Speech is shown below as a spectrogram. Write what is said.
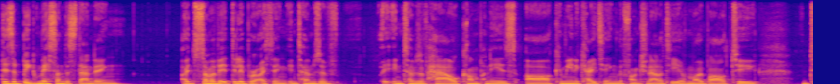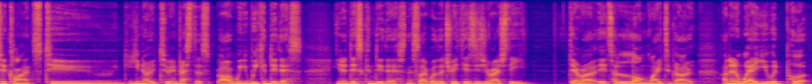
there's a big misunderstanding. I, some of it deliberate, I think, in terms of in terms of how companies are communicating the functionality of mobile to to clients, to you know, to investors. Oh, we we can do this. You know, this can do this, and it's like, well, the truth is, is you're actually there are. It's a long way to go. I don't know where you would put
